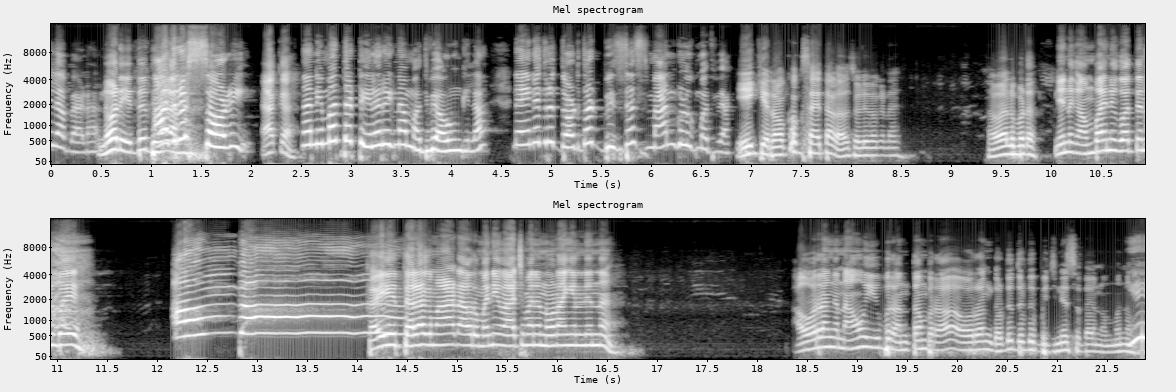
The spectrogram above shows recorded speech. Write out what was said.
ಇಲ್ಲ ಬೇಡ. ನೋಡಿ ಇದ್ದದ್ದು ಆದ್ರೆ ಸಾರಿ ಯಾಕ? ನಾ ನಿಮ್ಮಂತ ಟೇಲರಿಗೆ ನಾ ಮದ್ವೆ ಆಗಂಗಿಲ್ಲ. ನಾ ಏನಿದ್ರು ದೊಡ್ಡ ದೊಡ್ಡ ಬಿಸ್ನೆಸ್ ಮ್ಯಾನ್ಗಳಿಗೆ ಮದ್ವೆ ಆಗ್ತೀನಿ. ಈಕೆ ರೊಕ್ಕಕ್ಕೆ ಸಾಯ್ತಾಳ ಸುಳಿ ಮಗನ? ಹವಲ್ ಬಿಡು. ನಿನಗೆ ಅಂಬಾನಿ ಗೊತ್ತೇನು ಬೈ? ಅಂಬಾ! ಕೈ ತೆಳಗ್ ಮಾಡ ಅವ್ರ ಮನಿ ವಾಚ್ಮನೆ ನೋಡಂಗಿಲ್ಲ ನಿನ್ನ. ಅವ್ರಂಗ ನಾವು ಇಬ್ರು ಅಂತಂಬ್ರ ಅವ್ರಂಗ ದೊಡ್ಡ ದೊಡ್ಡ ಬಿಸ್ನೆಸ್ ಅದಾವ ನಮ್ಮನ್ನು. ಏ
